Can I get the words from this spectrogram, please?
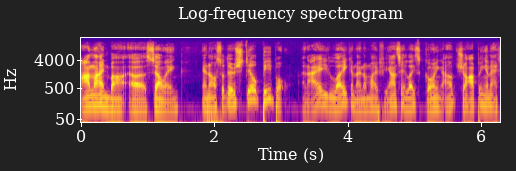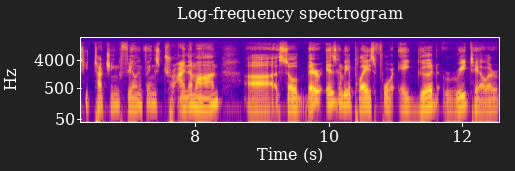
online uh, selling, and also there's still people. And I like, and I know my fiance likes going out shopping and actually touching, feeling things, trying them on. Uh, so there is going to be a place for a good retailer.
